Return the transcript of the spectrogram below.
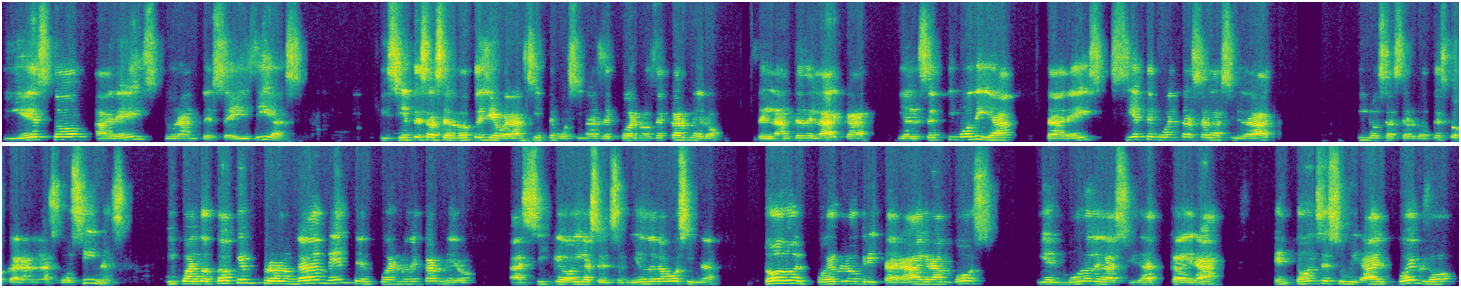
y esto haréis durante seis días. Y siete sacerdotes llevarán siete bocinas de cuernos de carnero delante del arca, y al séptimo día daréis siete vueltas a la ciudad, y los sacerdotes tocarán las bocinas. Y cuando toquen prolongadamente el cuerno de carnero, así que oigas el sonido de la bocina, todo el pueblo gritará a gran voz y el muro de la ciudad caerá. Entonces subirá el pueblo,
